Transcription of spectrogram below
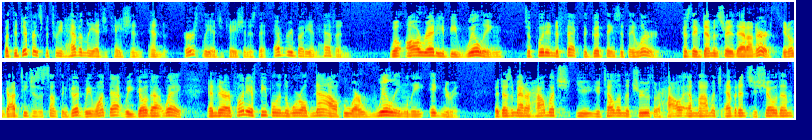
But the difference between heavenly education and earthly education is that everybody in heaven will already be willing to put into effect the good things that they learn because they've demonstrated that on earth. You know, God teaches us something good. We want that. We go that way. And there are plenty of people in the world now who are willingly ignorant. It doesn't matter how much you, you tell them the truth or how, how much evidence you show them.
